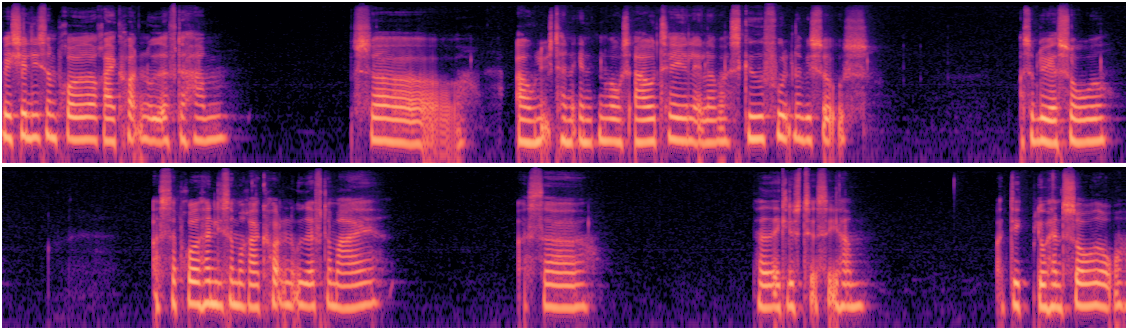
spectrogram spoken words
Hvis jeg ligesom prøvede at række hånden ud efter ham, så aflyste han enten vores aftale, eller var skidefuld, når vi sås. Og så blev jeg såret. Og så prøvede han ligesom at række hånden ud efter mig. Og så havde jeg ikke lyst til at se ham. Og det blev han såret over.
